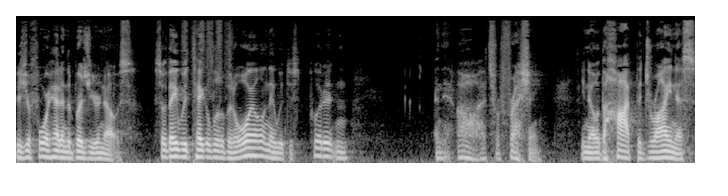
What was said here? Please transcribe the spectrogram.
Is your forehead and the bridge of your nose. So they would take a little bit of oil and they would just put it and, and they, oh, that's refreshing. You know, the hot, the dryness,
